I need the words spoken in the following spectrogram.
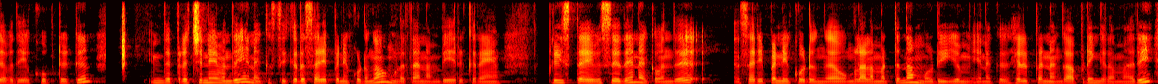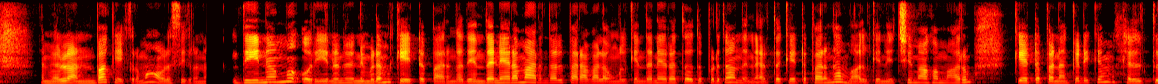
தேவதையை கூப்பிட்டுட்டு இந்த பிரச்சனையை வந்து எனக்கு சீக்கிரம் சரி பண்ணி கொடுங்க. உங்களை தான் நம்பி இருக்கிறேன். ப்ளீஸ் தயவுசெய்து எனக்கு வந்து சரி பண்ணி கொடுங்க. உங்களால் மட்டும்தான் முடியும். எனக்கு ஹெல்ப் பண்ணுங்க அப்படிங்கிற மாதிரி நம்ம எவ்வளோ அன்பாக கேட்குறோமோ அவ்வளோ சீக்கிரம் தினமும் ஒரு இரண்டு நிமிடம் கேட்டு பாருங்கள் அது எந்த நேரமாக இருந்தாலும் பரவாயில்ல. உங்களுக்கு எந்த நேரம் ஒதுப்படுதோ அந்த நேரத்தை கேட்டு பாருங்கள் வாழ்க்கை நிச்சயமாக மாறும். கேட்ட பணம் கிடைக்கும். ஹெல்த்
